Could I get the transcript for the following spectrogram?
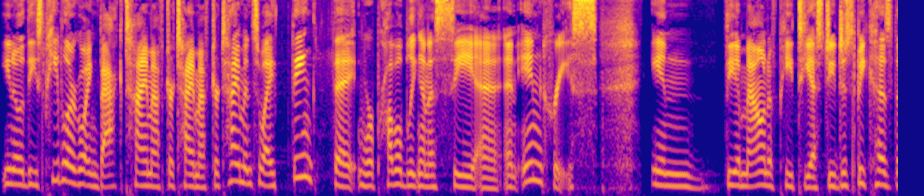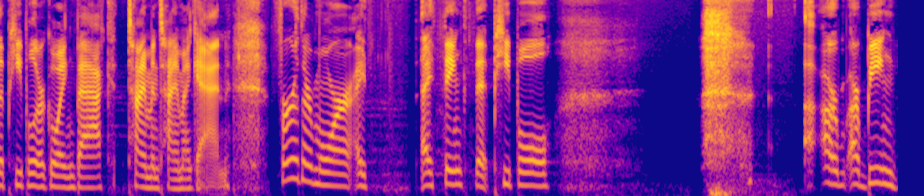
you know, these people are going back time after time after time, and so I think that we're probably going to see a, an increase in the amount of PTSD just because the people are going back time and time again. Furthermore, I I think that people are are being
